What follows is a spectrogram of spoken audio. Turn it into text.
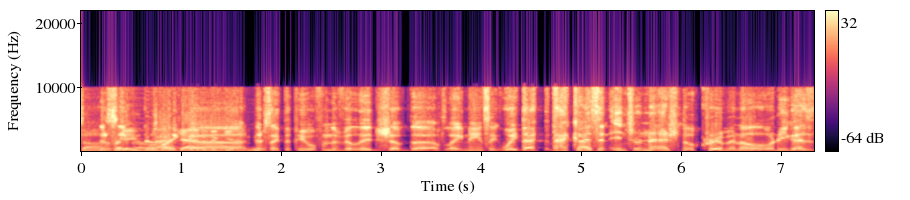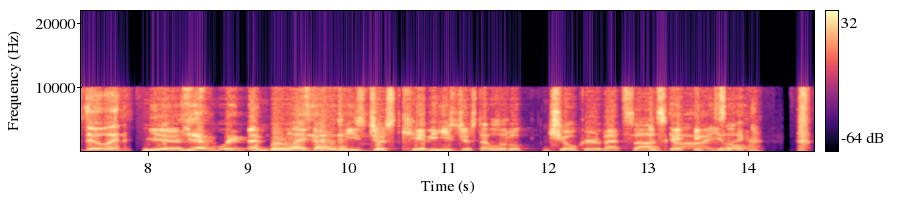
There's like, there's back like, at uh, it again. there's like the people from the village of the of Lightning. It's like, wait, that that guy's an international criminal. What are you guys doing? Yeah. Yeah, wait. And they're like, oh, he's just kidding. He's just a little joker, that Sasuke. Yeah, it's yo. like,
